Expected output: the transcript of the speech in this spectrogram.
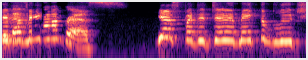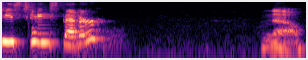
That's progress. Yes, but did, did it make the blue cheese taste better? No.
